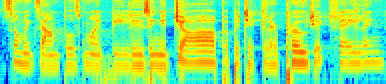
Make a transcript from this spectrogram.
Some examples might be losing a job, a particular project failing.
